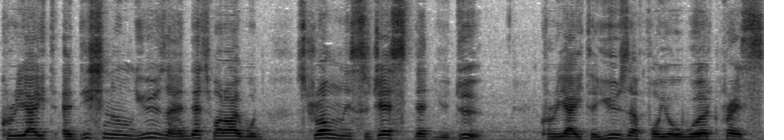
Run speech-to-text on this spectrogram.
create additional user and that's what I would strongly suggest that you do. Create a user for your WordPress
